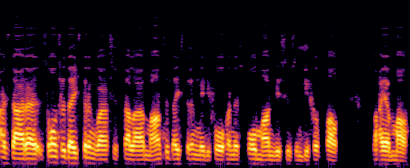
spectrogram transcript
As daar 'n sonsverduistering was sal 'n maansverduistering met die volgende volmaan wees soos in die geval baie maal.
